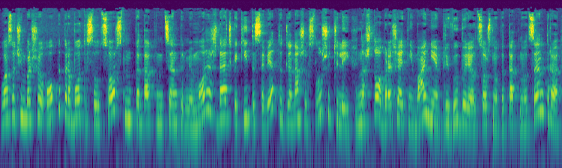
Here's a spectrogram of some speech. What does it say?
У вас очень большой опыт работы с аутсорсными контактными центрами. Можешь дать какие-то советы для наших слушателей, на что обращать внимание при выборе аутсорсного контактного центра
